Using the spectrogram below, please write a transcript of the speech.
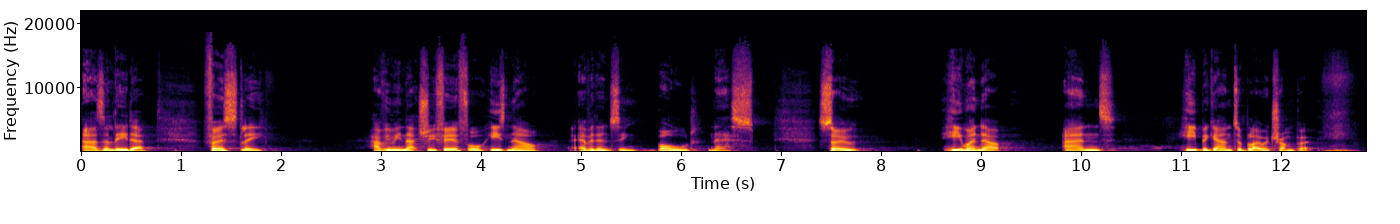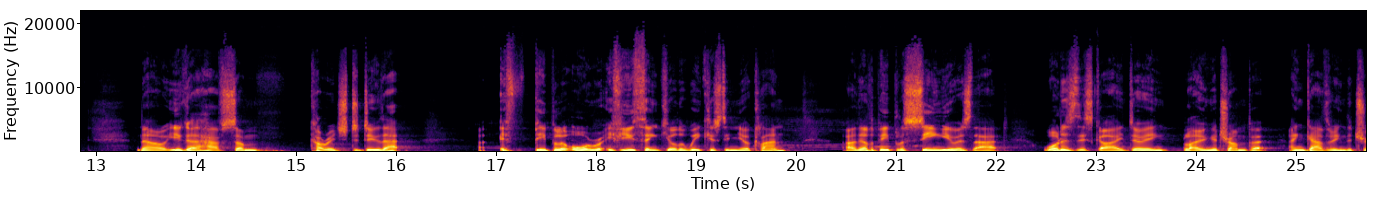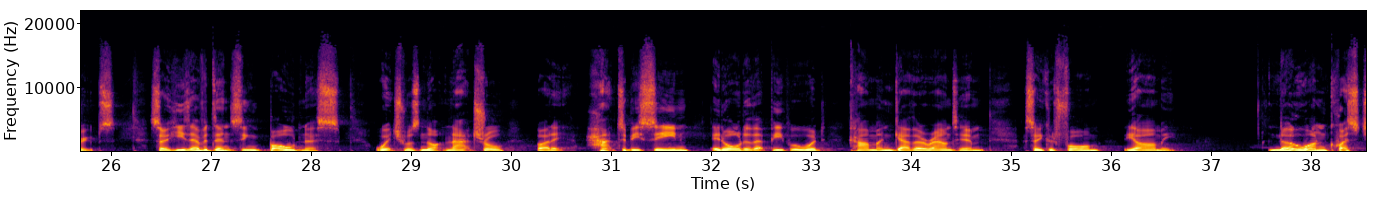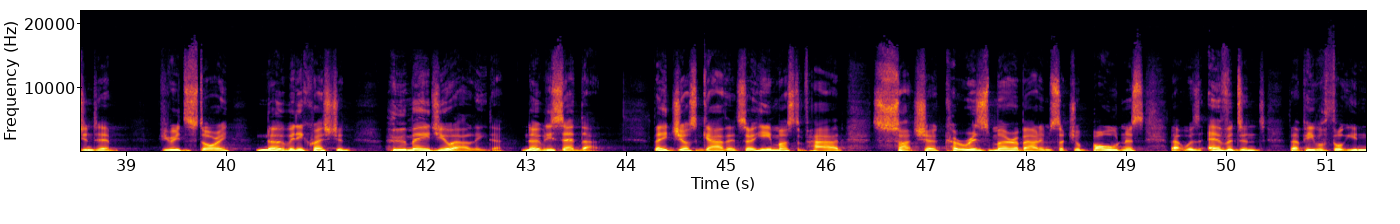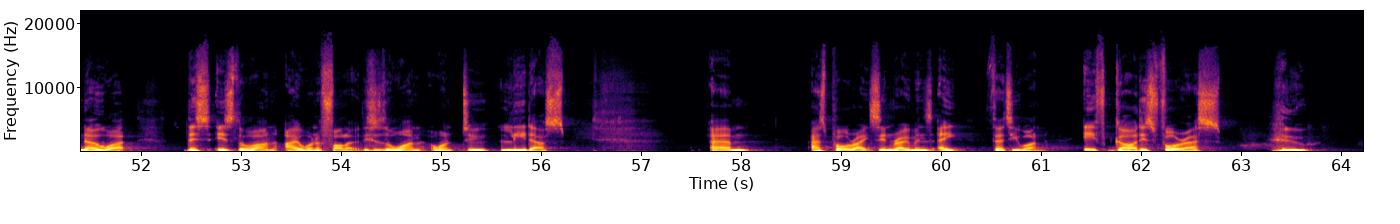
as a leader. Firstly, having been naturally fearful, he's now evidencing boldness. So he went up and he began to blow a trumpet. Now, you got to have some courage to do that. If people are all, if you think you're the weakest in your clan, and the other people are seeing you as that, what is this guy doing, blowing a trumpet and gathering the troops? So he's evidencing boldness, which was not natural, but it had to be seen in order that people would come and gather around him so he could form the army. No one questioned him. If you read the story, nobody questioned, Who made you our leader? Nobody said that. They just gathered. So he must have had such a charisma about him, such a boldness that was evident that people thought, you know what? This is the one I want to follow. This is the one I want to lead us. Um, as Paul writes in Romans 8 31, if God is for us, who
